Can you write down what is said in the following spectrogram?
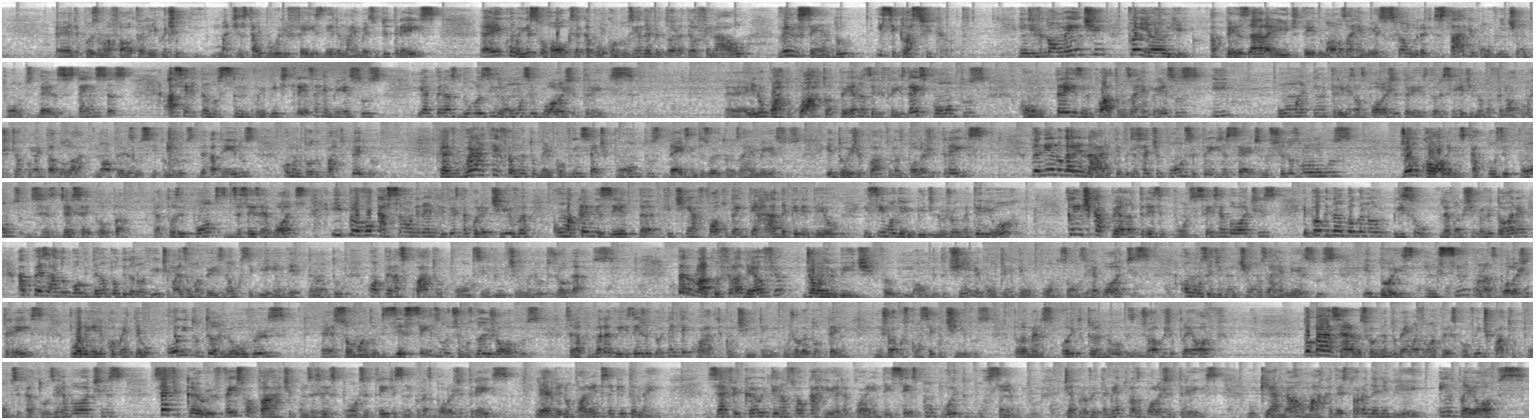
é, depois de uma falta ali que o Matisse Taibuli fez nele no arremesso de três. É, e com isso o Hawks acabou conduzindo a vitória até o final, vencendo e se classificando. Individualmente, Trae Young, apesar aí de ter ido mal nos arremessos, foi um grande destaque, com 21 pontos e 10 assistências, acertando 5 em 23 arremessos e apenas 2 em 11 bolas de 3. É, e no quarto quarto apenas, ele fez 10 pontos, com 3 em 4 nos arremessos e uma em 3 nas bolas de 3. Então ele se redimiu no final, como a gente tinha comentado lá, não apenas nos 5 minutos derradeiros, como em todo o quarto período. Kevin Huerter foi muito bem com 27 pontos, 10 em 18 nos arremessos e 2 de 4 nas bolas de 3. Danilo Garinari teve 17 pontos e 3 de 7 nos tiros longos. John Collins, 14 pontos, 16, opa, 14 pontos, 16 rebotes e provocação ali na entrevista coletiva com uma camiseta que tinha a foto da enterrada que ele deu em cima do Embiid no jogo anterior. Clint Capella, 13 pontos e 6 rebotes. E Bogdan Bogdanovic, isso levando o time à vitória, apesar do Bogdan Bogdanovic mais uma vez não conseguir render tanto, com apenas 4 pontos em 21 minutos jogados. Pelo lado do Philadelphia, John Embiid foi o nome do time, com 31 pontos, 11 rebotes, 11 de 21 nos arremessos e 2 em 5 nas bolas de 3, porém ele cometeu 8 turnovers, é, somando 16 nos últimos dois jogos. Será a primeira vez desde 84 que um time tem, um jogador tem, em jogos consecutivos, pelo menos 8 turnovers em jogos de playoff. Tobias Harris foi muito bem mais uma vez com 24 pontos e 14 rebotes. Seth Curry fez sua parte com 16 pontos e 3 de 5 nas bolas de 3. E aí, abrindo um parênteses aqui também. Seth Curry tem na sua carreira 46,8% de aproveitamento nas bolas de 3, o que é a maior marca da história da NBA em playoffs.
